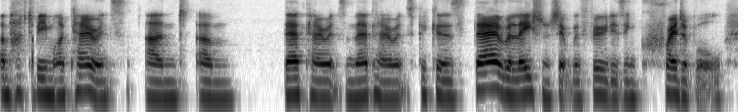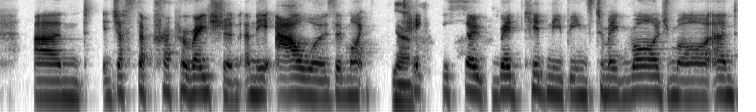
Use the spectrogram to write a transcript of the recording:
um, have to be my parents and um, their parents and their parents because their relationship with food is incredible and it- just the preparation and the hours it might Yeah. take to soak red kidney beans to make rajma and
